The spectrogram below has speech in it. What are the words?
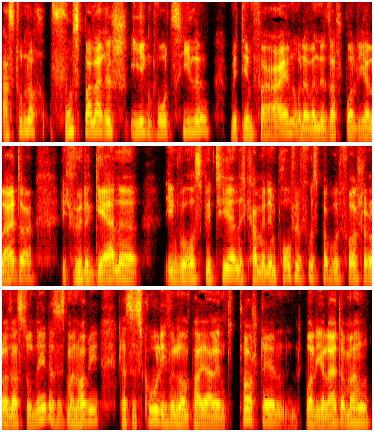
Hast du noch fußballerisch irgendwo Ziele mit dem Verein? Oder wenn du sagst, sportlicher Leiter, ich würde gerne irgendwo hospitieren, ich kann mir den Profifußball gut vorstellen, oder sagst du, nee, das ist mein Hobby, das ist cool, ich will noch ein paar Jahre im Tor stehen, sportlicher Leiter machen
